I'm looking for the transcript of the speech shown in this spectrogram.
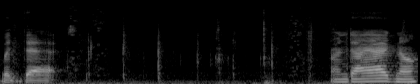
with that? Run diagonal.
